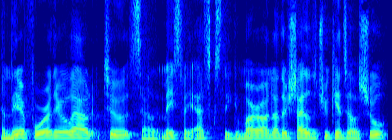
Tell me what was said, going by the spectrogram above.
and therefore they're allowed to sell it. Meisvei asks the Gemara another shiloh the true can't sell a shul.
